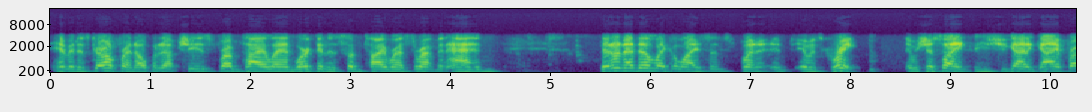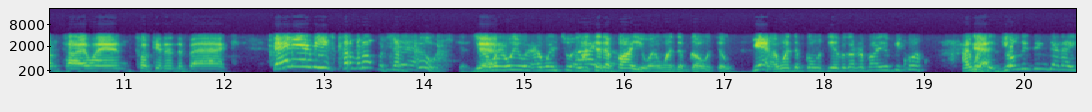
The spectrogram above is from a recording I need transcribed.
Him and his girlfriend opened up. She's from Thailand, worked in some Thai restaurant in Manhattan. They don't have their liquor license, but it, it, it was great. It was just like she got a guy from Thailand cooking in the back. That area is coming up with some Yeah. food. You know Yeah. where we were? I went to I went to the bayou. I wound up going to. Yeah. I wound up going. Do you ever go to the bayou before? I went. Yeah. To, the only thing that I,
